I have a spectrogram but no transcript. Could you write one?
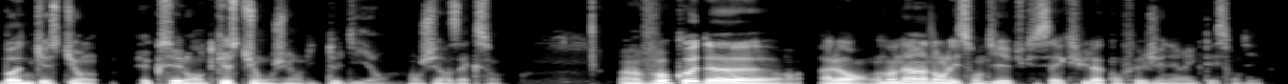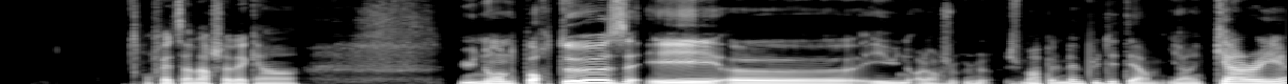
Bonne question. Excellente question, j'ai envie de te dire, mon cher Zaxon. Un vocodeur. Alors, on en a un dans les sondiers, puisque c'est avec celui-là qu'on fait le générique des sondiers. En fait, ça marche avec un, une onde porteuse et, euh, et une. Alors, je, je, me rappelle même plus des termes. Il y a un carrier,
